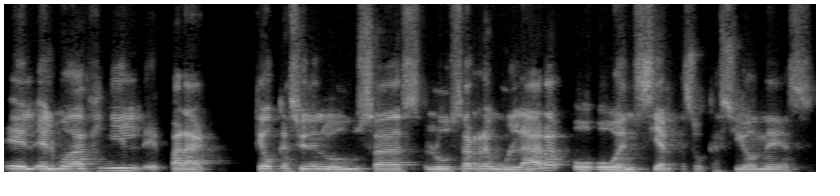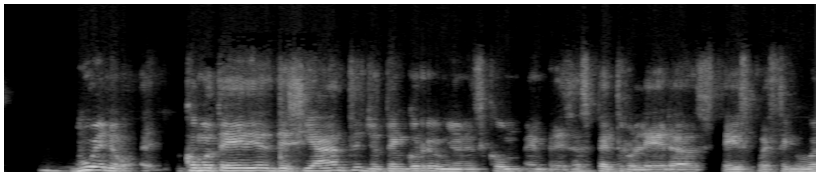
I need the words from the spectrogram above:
el, el modafinil, eh, ¿para qué ocasiones lo usas? ¿Lo usas regular o, o en ciertas ocasiones? Bueno, eh, como te decía antes, yo tengo reuniones con empresas petroleras, después tengo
